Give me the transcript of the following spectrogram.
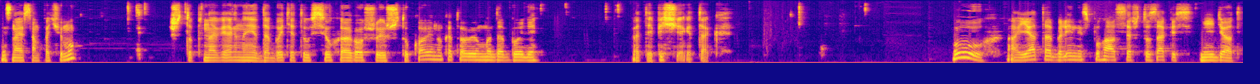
Не знаю сам почему. Чтоб, наверное, добыть эту всю хорошую штуковину, которую мы добыли в этой пещере. Так, Ух, а я-то, блин, испугался, что запись не идет.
